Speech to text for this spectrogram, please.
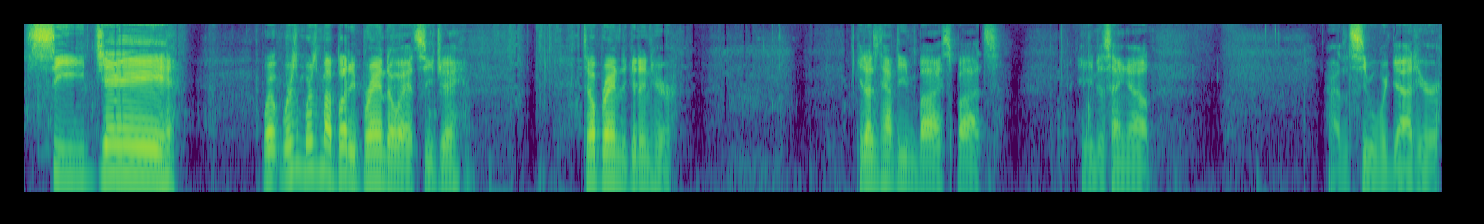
CJ. Where, where's where's my buddy Brando at, CJ? Tell Brandon to get in here. He doesn't have to even buy spots. He can just hang out. All right, let's see what we got here.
